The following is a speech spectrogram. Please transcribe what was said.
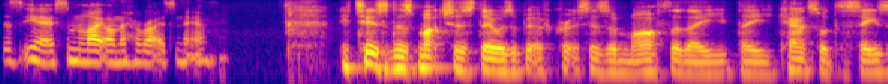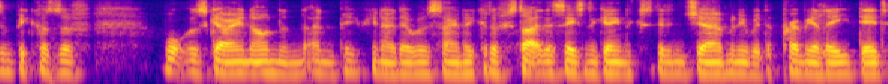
there's you know some light on the horizon here. It is, and as much as there was a bit of criticism after they they cancelled the season because of what was going on, and and people, you know, they were saying they could have started the season again because they did in Germany, with the Premier League did.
